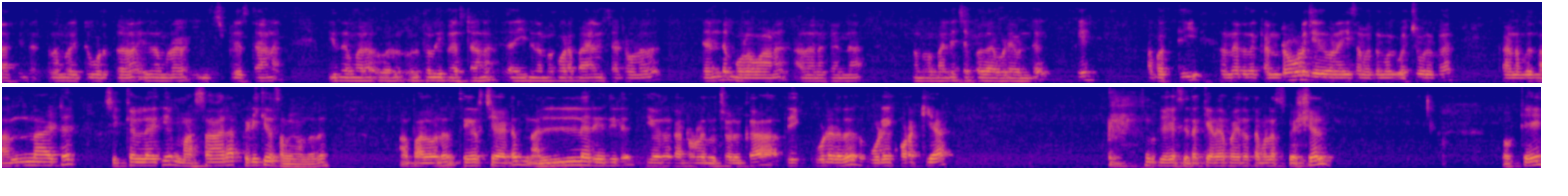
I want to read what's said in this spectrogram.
നമ്മൾ ഇട്ട് കൊടുത്തതാണ്. ഇത് നമ്മുടെ ഇഞ്ചി പേസ്റ്റ് ആണ്. ഇത് നമ്മുടെ വെളു- വെളുത്തുള്ളി പേസ്റ്റ് ആണ്. ഇനി നമുക്ക് ഇവിടെ ബാലൻസ് ആയിട്ടുള്ളത് രണ്ട് മുളവാണ്. അത് കണക്ക് തന്നെ നമ്മൾ മല്ലിച്ചപ്പത് അവിടെ ഉണ്ട്. ഓക്കെ. അപ്പോൾ തീ നന്നായിട്ട് കൺട്രോൾ ചെയ്ത് വേണം ഈ സമയത്ത് നമുക്ക് വെച്ച് കൊടുക്കാൻ. കാരണം നന്നായിട്ട് ചിക്കനിലേക്ക് മസാല പിടിക്കുന്ന സമയം വന്നത്. അപ്പോൾ അതുകൊണ്ട് തീർച്ചയായിട്ടും നല്ല രീതിയിൽ തീ ഒന്ന് കൺട്രോൾ ചെയ്ത് വെച്ച് കൊടുക്കുക തീ കൂടരുത് കൂടി കുറയ്ക്കുക. ഓക്കെ ഇതൊക്കെയാണ് ഇപ്പോൾ ഇന്നത്തെ നമ്മളെ സ്പെഷ്യൽ ഓക്കെ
